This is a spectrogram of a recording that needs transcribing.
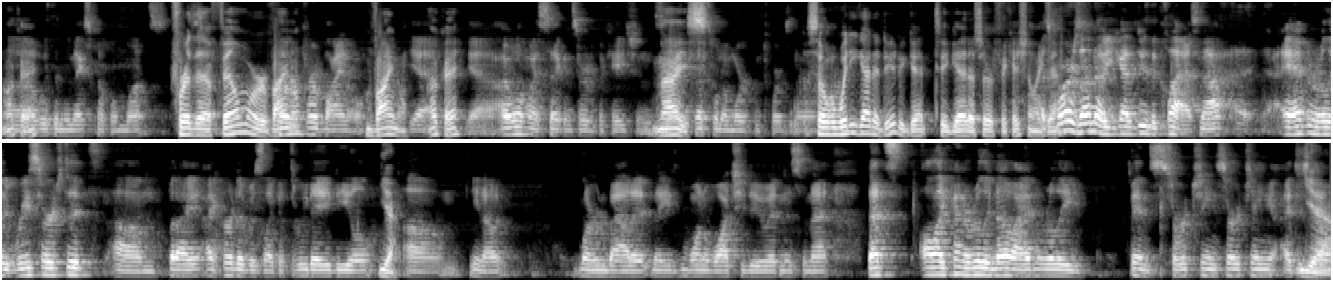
Okay. uh, within the next couple months. for the film or For- vinyl? for, vinyl. vinyl. Yeah. Okay. Yeah, I want my second certification. so Nice. That's what I'm working towards now. So what do you got to do to get to get a certification like as that? As far as I know, you got to do the class. Now, I, I haven't really researched it, um, but I, I heard it was like a three day deal. Yeah. Um, you know, learn about it. They want to watch you do it and this and that. that's all I kind of really know. I haven't really been searching, searching. I just Yeah. know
